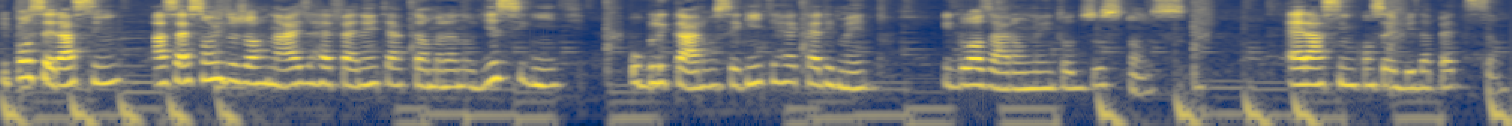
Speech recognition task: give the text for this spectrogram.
e por ser assim, as sessões dos jornais referente à Câmara no dia seguinte publicaram o seguinte requerimento e glosaram-no em todos os tons. Era assim concebida a petição.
